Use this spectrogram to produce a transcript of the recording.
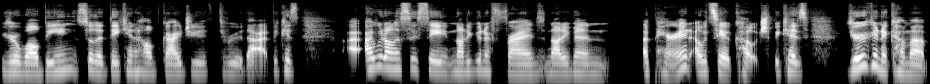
your well being, so that they can help guide you through that. Because I would honestly say, not even a friend, not even a parent, I would say a coach, because you're going to come up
